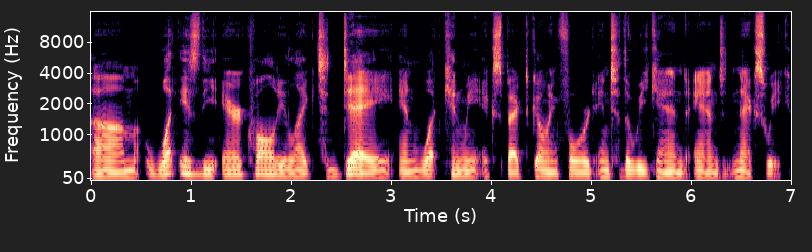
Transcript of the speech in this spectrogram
Um, what is the air quality like today, and what can we expect going forward into the weekend and next week?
